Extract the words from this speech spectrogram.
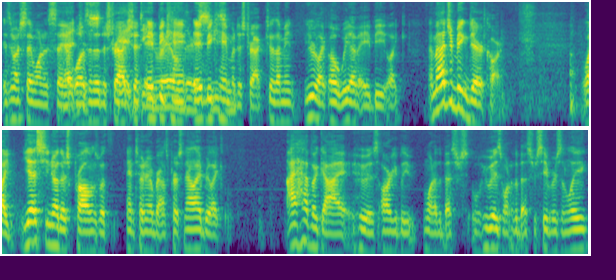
as much as they wanted to say That it wasn't a distraction, it it, became it became a distraction. I mean, you're like, oh, we have AB. Like, imagine being Derek Carr. Like, yes, you know, there's problems with Antonio Brown's personality, but you're like, I have a guy who is arguably one of the best, who is one of the best receivers in the league,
